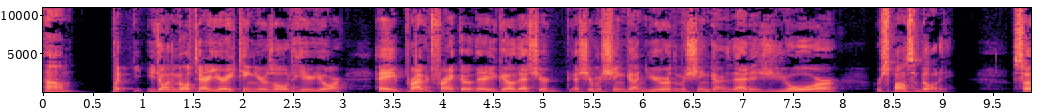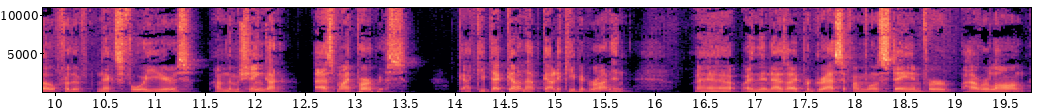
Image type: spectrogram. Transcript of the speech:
Um, but you join the military, you're 18 years old, here you are. Hey, Private Franco, there you go. That's your, that's your machine gun. You're the machine gunner. That is your responsibility. So for the next four years, I'm the machine gunner. That's my purpose. Got to keep that gun up. Got to keep it running. Uh, and then as I progress, if I'm going to stay in for however long,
